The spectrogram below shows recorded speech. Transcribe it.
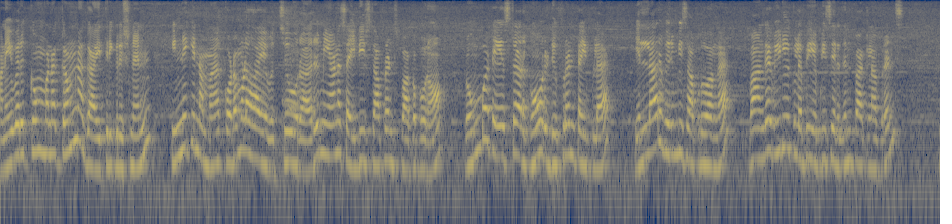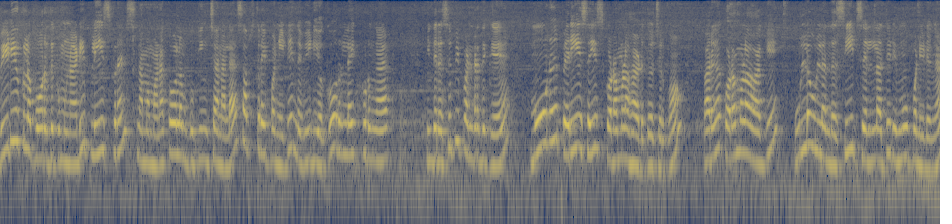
அனைவருக்கும் வணக்கம். நான் காயத்ரி கிருஷ்ணன். இன்றைக்கி நம்ம குடமிளகாயை வச்சு ஒரு அருமையான சைடிஷ் தான் ஃப்ரெண்ட்ஸ் பார்க்க போகிறோம் ரொம்ப டேஸ்ட்டாக இருக்கும். ஒரு டிஃப்ரெண்ட் டைப்பில் எல்லாரும் விரும்பி சாப்பிடுவாங்க. வாங்க வீடியோக்குள்ளே போய் எப்படி செய்கிறதுன்னு பார்க்கலாம் ஃப்ரெண்ட்ஸ் வீடியோக்குள்ளே போகிறதுக்கு முன்னாடி ப்ளீஸ் ஃப்ரெண்ட்ஸ் நம்ம மணக்கோலம் குக்கிங் சேனலை சப்ஸ்கிரைப் பண்ணிவிட்டு இந்த வீடியோக்கு ஒரு லைக் கொடுங்க. இந்த ரெசிபி பண்ணுறதுக்கு மூணு பெரிய சைஸ் குடமிளகா எடுத்து வச்சுருக்கோம். பாருங்கள் குடமிளகாக்கி உள்ளே உள்ள அந்த சீட்ஸ் எல்லாத்தையும் ரிமூவ் பண்ணிவிடுங்க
